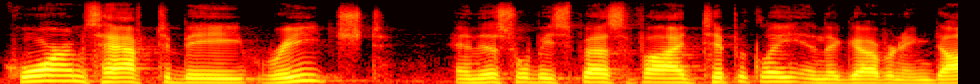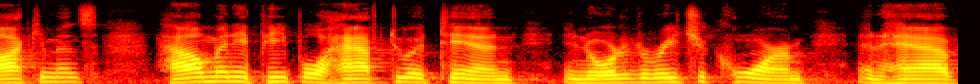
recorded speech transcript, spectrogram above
Quorums have to be reached, and this will be specified typically in the governing documents, how many people have to attend in order to reach a quorum and have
